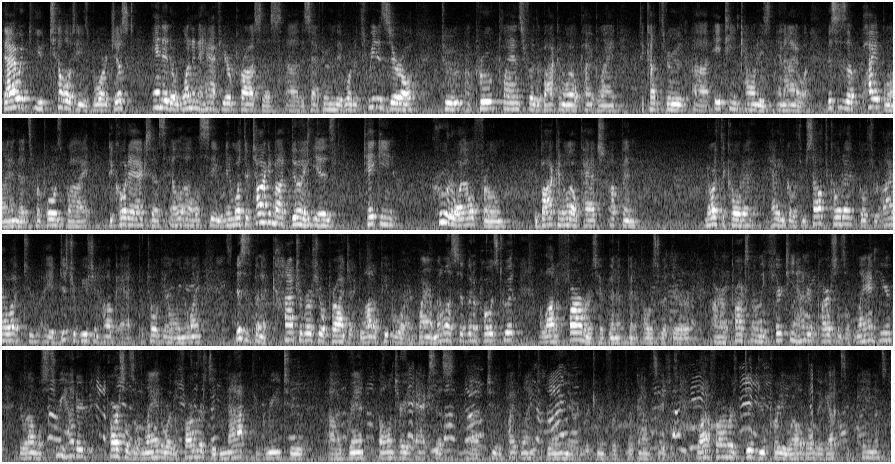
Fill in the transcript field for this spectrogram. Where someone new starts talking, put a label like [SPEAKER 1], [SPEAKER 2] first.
[SPEAKER 1] The Iowa Utilities Board just ended a one and a half year process uh, this afternoon. They voted three to zero to approve plans for the Bakken Oil Pipeline to cut through uh, 18 counties in Iowa. This is a pipeline that's proposed by Dakota Access LLC. And what they're talking about doing is taking crude oil from the Bakken oil patch up in North Dakota, having to go through South Dakota, go through Iowa to a distribution hub at Patoka, Illinois. This has been a controversial project. A lot of people who are environmentalists have been opposed to it. A lot of farmers have been, been opposed to it. There are, approximately 1,300 parcels of land here. There are almost 300 parcels of land where the farmers did not agree to uh, grant voluntary access uh, to the pipeline to go in there in return for, for compensation. A lot of farmers did do pretty well, though they got some payments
